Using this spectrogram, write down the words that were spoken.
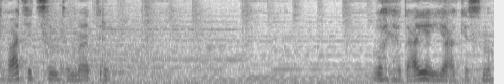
20 см. Виглядає якісно.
